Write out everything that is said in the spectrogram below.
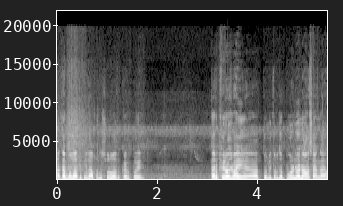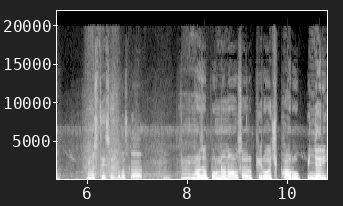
आता मुलाखतीला आपण सुरुवात करतोय. तर फिरोज भाई तुम्ही तुमचं पूर्ण नाव सांगा. नमस्ते सर. नमस्कार. माझं पूर्ण नाव सर फिरोज फारुख पिंजारी.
